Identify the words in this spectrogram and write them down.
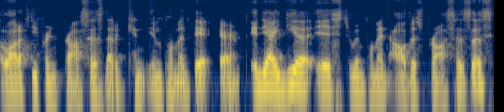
a lot of different processes that can implement there. And the idea is to implement all these processes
